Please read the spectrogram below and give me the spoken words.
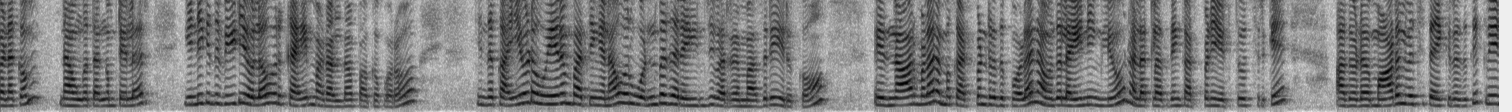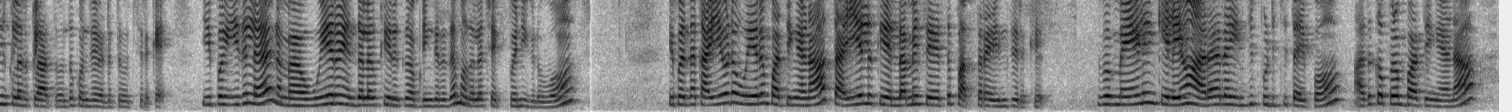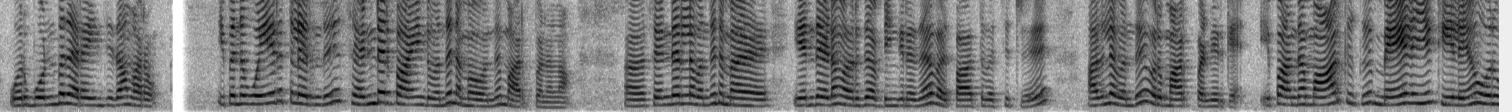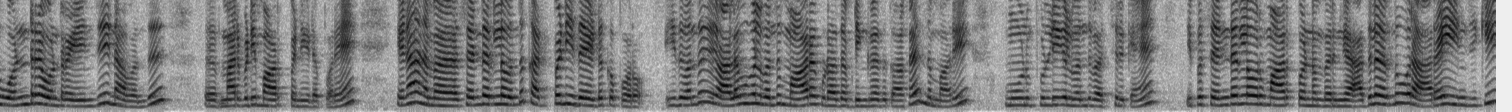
வணக்கம் நான் உங்கள் தங்கம் டெய்லர். இன்றைக்கி இந்த வீடியோவில் ஒரு கை மாடல் தான் பார்க்க போகிறோம் இந்த கையோட உயரம் பார்த்தீங்கன்னா ஒரு ஒன்பதரை இன்ச்சு வர்ற மாதிரி இருக்கும். இது நார்மலாக நம்ம கட் பண்ணுறது போல் நான் வந்து லைனிங்லேயும் நல்ல கிளாத்லேயும் கட் பண்ணி எடுத்து வச்சுருக்கேன். அதோட மாடல் வச்சு தைக்கிறதுக்கு க்ரீன் கலர் கிளாத் வந்து கொஞ்சம் எடுத்து வச்சுருக்கேன். இப்போ இதில் நம்ம உயரம் எந்த அளவுக்கு இருக்குது அப்படிங்கிறத முதல்ல செக் பண்ணிக்கிடுவோம். இப்போ இந்த கையோட உயரம் பார்த்தீங்கன்னா தையலுக்கு எல்லாமே சேர்த்து பத்தரை இன்ச்சு இருக்குது இப்போ மேலேயும் கீழேயும் அரை அரை இன்ச்சு பிடிச்சி தைப்போம். அதுக்கப்புறம் பார்த்திங்கன்னா ஒரு ஒன்பது அரை இன்ச்சு தான் வரும். இப்போ இந்த உயரத்துலேருந்து சென்டர் பாயிண்ட் வந்து நம்ம வந்து மார்க் பண்ணலாம். சென்டரில் வந்து நம்ம எந்த இடம் வருது அப்படிங்கிறத வ- பார்த்து வச்சுட்டு அதில் வந்து ஒரு மார்க் பண்ணியிருக்கேன் இப்போ அந்த மார்க்குக்கு மேலேயும் கீழேயும் ஒரு ஒன்றரை ஒன்றரை இன்ச்சு நான் வந்து மறுபடியும் மார்க் பண்ணிட போகிறேன் ஏன்னா நம்ம சென்டரில் வந்து கட் பண்ணி இதை எடுக்க போகிறோம் இது வந்து அளவுகள் வந்து மாறக்கூடாது அப்படிங்கிறதுக்காக இந்த மாதிரி மூணு புள்ளிகள் வந்து வச்சுருக்கேன். இப்போ சென்டரில் ஒரு மார்க் பண்ண பாருங்க. அதிலேருந்து ஒரு அரை இஞ்சிக்கு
